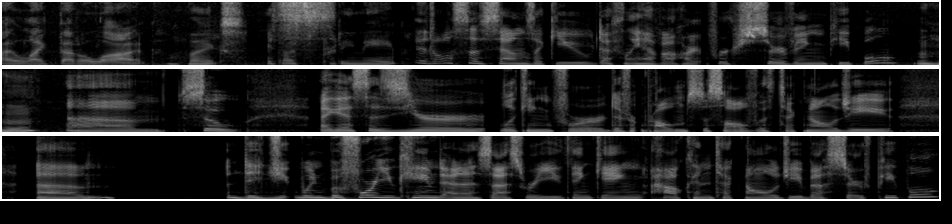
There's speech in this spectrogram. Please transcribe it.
I like that a lot. Thanks. It's That's pretty neat. It also sounds like you definitely have a heart for serving people. Mm-hmm. Um, so, I guess as you're looking for different problems to solve with technology, um, did you when before you came to NSS were you thinking how can technology best serve people,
